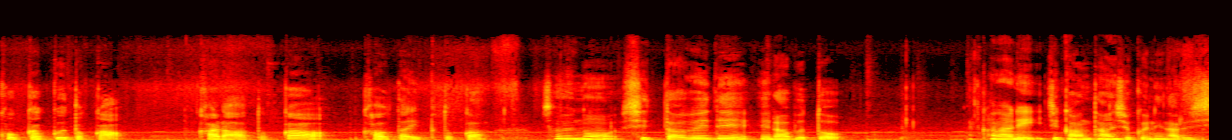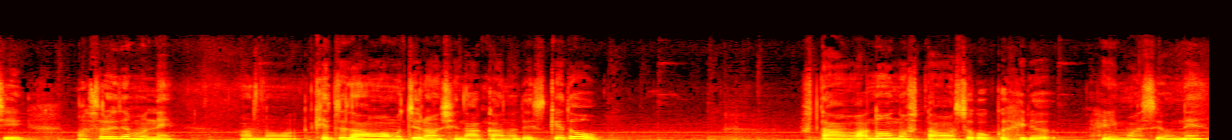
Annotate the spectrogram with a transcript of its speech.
骨格とかカラーとか顔タイプとかそういうのを知った上で選ぶとかなり時間短縮になるし、まあ、それでもねあの決断はもちろんしなあかんのですけど負担は脳の負担はすごく減る減りますよね。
